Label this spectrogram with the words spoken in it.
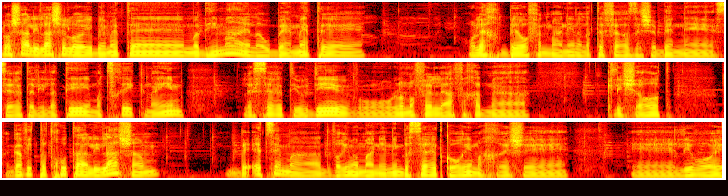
לא שהעלילה שלו היא באמת אה, מדהימה, אלא הוא באמת... אה, הולך באופן מעניין על התפר הזה שבין אה, סרט עלילתי, מצחיק, נעים, לסרט תיעודי, והוא לא נופל לאף אחד מהקלישאות. אגב, התפתחות העלילה שם, בעצם הדברים המעניינים בסרט קורים אחרי שלירוי,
